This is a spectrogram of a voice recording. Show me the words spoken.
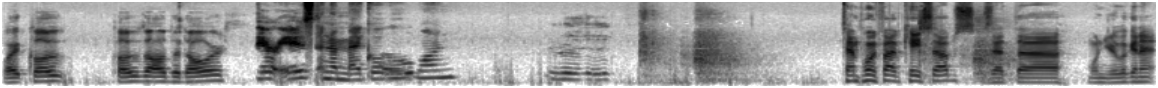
Wait, close, close all the doors. There is an Omega one. 10.5k subs. Is that the one you're looking at?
